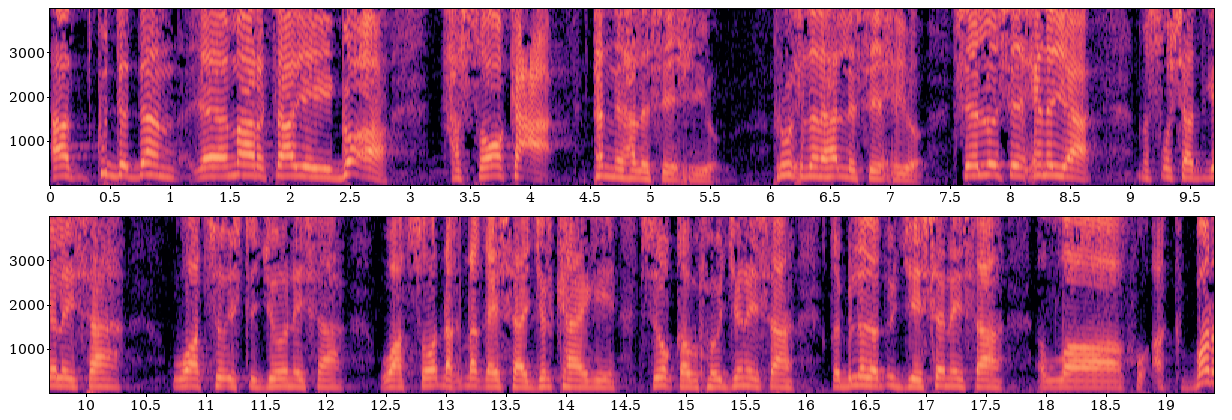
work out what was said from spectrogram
aad ku dadaan maaragtay go-a ha soo kaca tanna hala seexiyo. Ruuxdana hala seexiyo. See loo seexinayaa masqushaad galaysaa waad soo istijoonaysaa waad soo dhaqdhaqaysaa jirkaagii soo qabhoojinaysaa qibladaad u jeesanaysaa allahu akbar!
